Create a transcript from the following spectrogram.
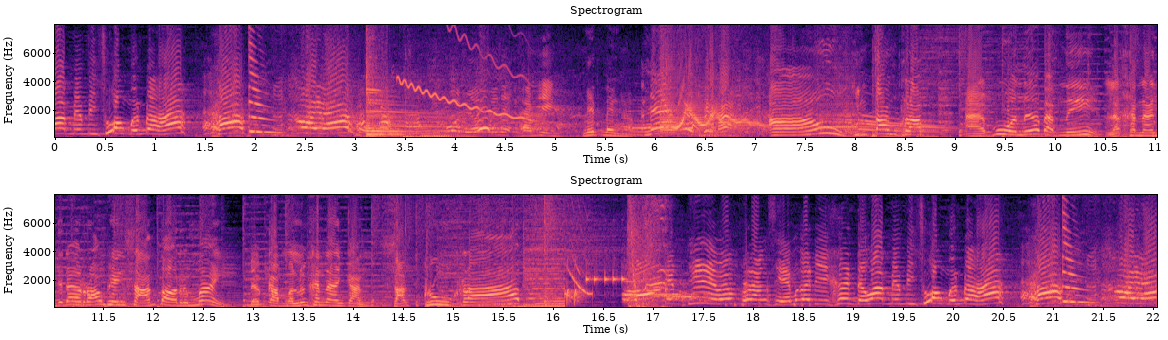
ว่ามันมีช่วงเหมือนแบบฮะฮะอะไรนะพูดเยอะไปเนี่ยถามจริงนิดนึงครับนี่อ้าวคุณตั้มครับแอบมั่วเนื้อแบบนี้ และคะแนนจะได้ร้องเพลง 3 ต่อหรือไม่ เดี๋ยวกลับมาลุ้นคะแนนกัน สักครู่ครับร้องเต็มที่แล้วพลังเสียงมันก็ดีขึ้น แต่ว่ามันมีช่วงเหมือนแบบฮะฮะอะไรนะ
